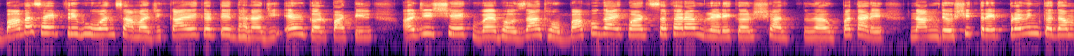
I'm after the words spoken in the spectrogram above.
बाबासाहेब त्रिभुवन सामाजिक कार्यकर्ते धनाजी एळकर पाटील अजित शेख वैभव जाधव बापू गायकवाड सखाराम रेडेकर शांतराव पताडे नामदेव शित्रे प्रवीण कदम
